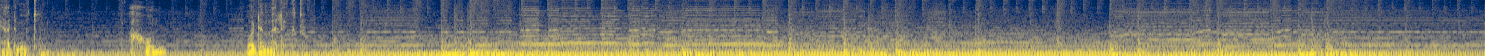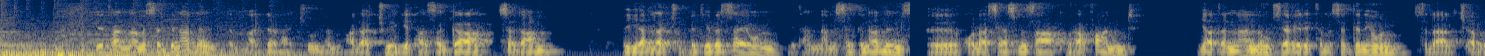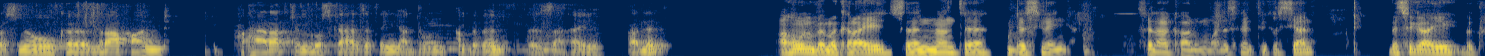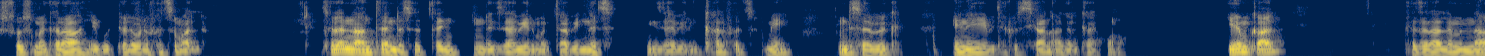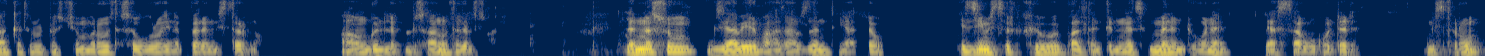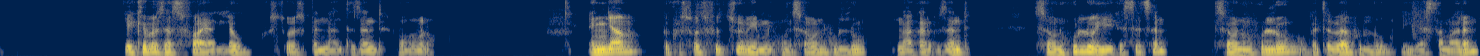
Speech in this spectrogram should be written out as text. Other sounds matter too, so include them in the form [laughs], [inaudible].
ያድምጡ። አሁን ወደ መልእክቱ። ጌታ እናመሰግናለን። እንደምን አደራችሁ፣ የጌታ ጸጋ ሰላም በያላችሁበት የበዛ ይሁን። ጌታ እናመሰግናለን። ቆላሲያስ መጽሐፍ ምዕራፍ አንድ እያጠናን ነው። እግዚአብሔር የተመሰገነ ይሁን። ስላልጨረስ ነው ከምዕራፍ አንድ ከ24 ጀምሮ እስከ 29 ያለውን አንብበን በዛ ላይ ባለን አሁን በመከራዬ ስለ እናንተ ደስ ይለኛል፣ ስለ አካሉም ማለት ስለ ቤተክርስቲያን በስጋዬ በክርስቶስ መከራ የጎደለውን እፈጽማለሁ። ስለ እናንተ እንደሰጠኝ እንደ እግዚአብሔር መጋቢነት የእግዚአብሔርን ቃል ፈጽሜ እንድሰብክ እኔ የቤተ ክርስቲያን አገልጋይ ሆኖ ይህም ቃል ከዘላለምና ከትውልዶች ጀምሮ ተሰውሮ የነበረ ምስጢር ነው። አሁን ግን ለቅዱሳኑ ተገልጿል። ለእነሱም እግዚአብሔር በአሕዛብ ዘንድ ያለው የዚህ ምስጢር ክብር ባልጠግነት ምን እንደሆነ ሊያስታውቅ ወደደ። ምስጢሩም የክብር ተስፋ ያለው ክርስቶስ በእናንተ ዘንድ መሆኑ ነው። እኛም በክርስቶስ ፍጹም የሚሆን ሰውን ሁሉ እናቀርብ ዘንድ ሰውን ሁሉ እየገሰጽን ሰውንም ሁሉ በጥበብ ሁሉ እያስተማረን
